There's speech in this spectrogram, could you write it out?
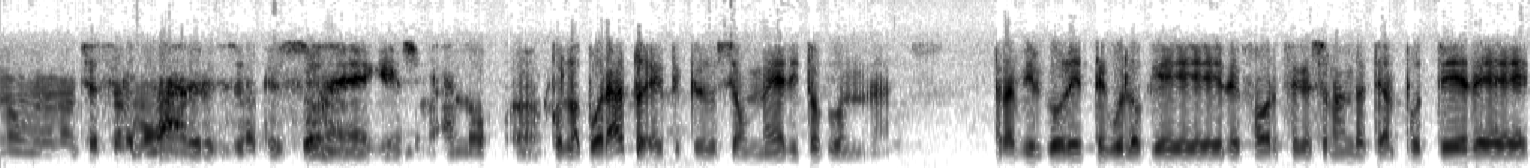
non, non c'è solo Moavero, ci sono persone che insomma, hanno uh, collaborato e credo sia un merito con tra virgolette quello che le forze che sono andate al potere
